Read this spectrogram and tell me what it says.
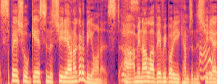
special guest in the studio, and I got to be honest. Uh, I mean, I love everybody who comes in the studio.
